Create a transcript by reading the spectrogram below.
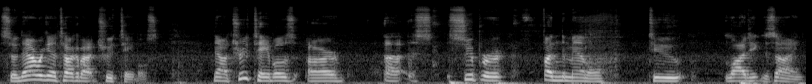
so now we're going to talk about truth tables. Now truth tables are uh, super fundamental to logic design.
